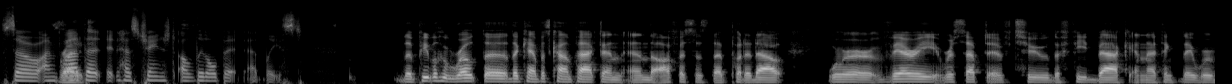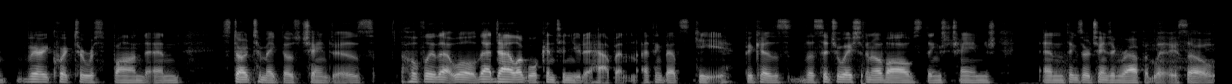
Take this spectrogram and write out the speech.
So I'm glad right. that it has changed a little bit, at least. The people who wrote the, the campus compact and, and the offices that put it out were very receptive to the feedback and I think they were very quick to respond and start to make those changes. Hopefully that will that dialogue will continue to happen. I think that's key because the situation evolves, things change and things are changing rapidly. So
